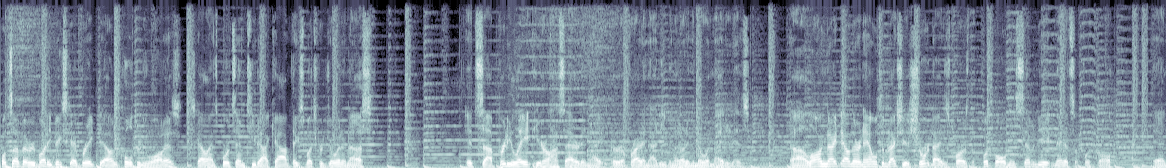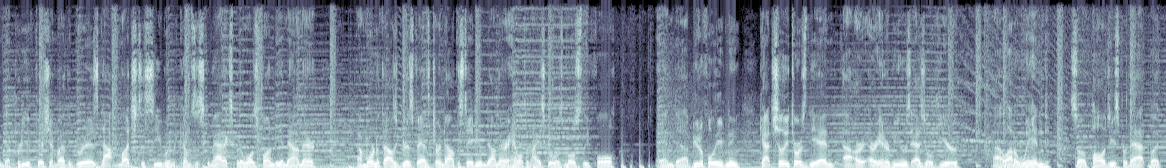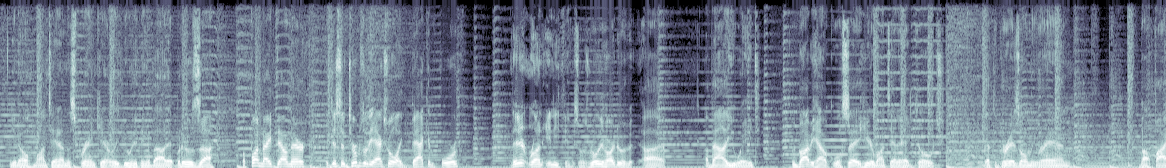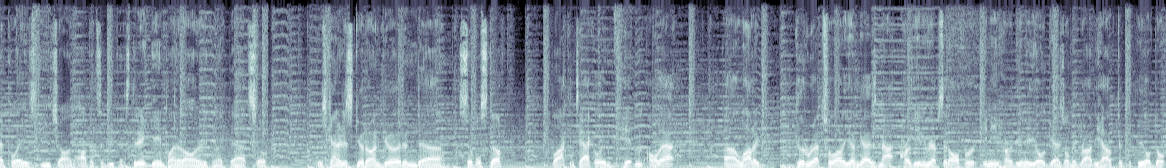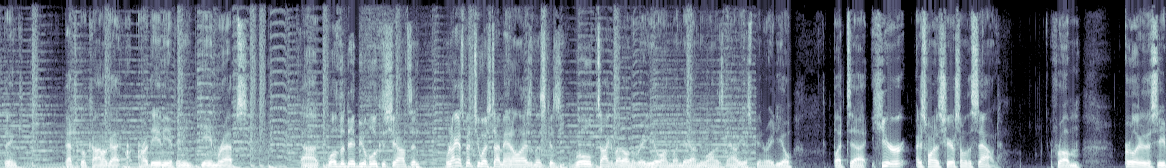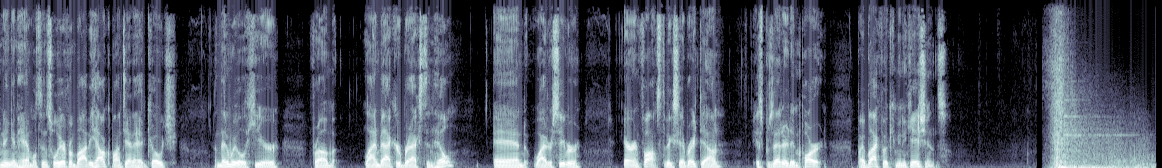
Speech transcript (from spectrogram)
What's up, everybody? Big Sky Breakdown. Colter Nuanez, SkylineSportsMT.com. Thanks so much for joining us. It's uh, pretty late here on a Saturday night, or a Friday night even. I don't even know what night it is. Uh, long night down there in Hamilton, but actually a short night as far as the football, only 78 minutes of football. And uh, pretty efficient by the Grizz. Not much to see when it comes to schematics, but it was fun being down there. Uh, more than a thousand Grizz fans turned out. The stadium down there at Hamilton High School was mostly full. And uh, beautiful evening. Got chilly towards the end. Uh, our, our, interviews, as you'll hear, uh, a lot of wind. So apologies for that. But, you know, Montana in the spring can't really do anything about it. But it was uh, a fun night down there. It just in terms of the actual like back and forth, they didn't run anything. So it was really hard to uh, evaluate. And Bobby Hauck will say here, Montana head coach, that the Grizz only ran about five plays each on offense and defense. They didn't game plan at all or anything like that. So it was kind of just good on good and uh, simple stuff blocking, tackling, hitting, all that. Uh, a lot of good reps for a lot of young guys. Not hardly any reps at all for any hardly any of the old guys. Don't think Robbie Hauck took the field. Don't think Patrick O'Connell got hardly any, if any, game reps. Uh, was the debut of Lucas Johnson. We're not going to spend too much time analyzing this because we'll talk about it on the radio on Monday on Nuanez Now, ESPN Radio. But uh, here, I just wanted to share some of the sound from earlier this evening in Hamilton. So we'll hear from Bobby Hauck, Montana head coach, and then we will hear from linebacker Braxton Hill and wide receiver Aaron Fontes. The Big Sky Breakdown is presented in part by Blackfoot Communications.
